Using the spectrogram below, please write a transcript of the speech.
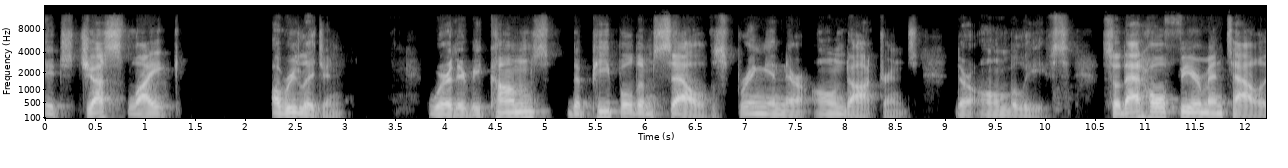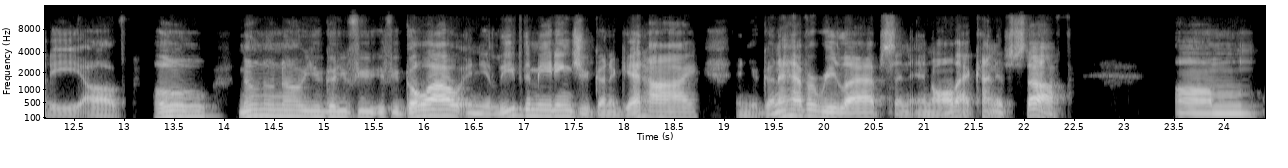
it's just like a religion where there becomes the people themselves bring in their own doctrines, their own beliefs. So that whole fear mentality of, oh, no, no, no, you're good. If you if you go out and you leave the meetings, you're gonna get high and you're gonna have a relapse and, and all that kind of stuff. Um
